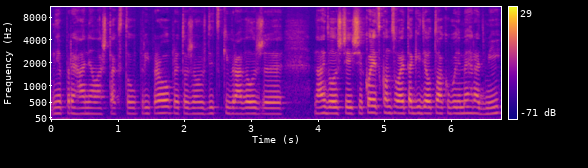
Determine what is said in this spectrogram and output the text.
nepreháňal až tak s tou prípravou, pretože on vždycky vravel, že najdôležitejšie, konec koncov aj tak ide o to, ako budeme hrať my,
